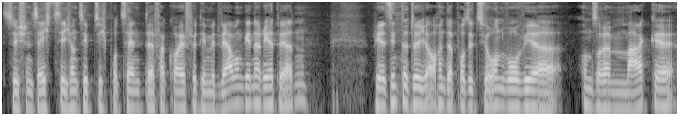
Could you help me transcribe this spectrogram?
zwischen 60 und 70 Prozent der Verkäufe, die mit Werbung generiert werden. Wir sind natürlich auch in der Position, wo wir unsere Marke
